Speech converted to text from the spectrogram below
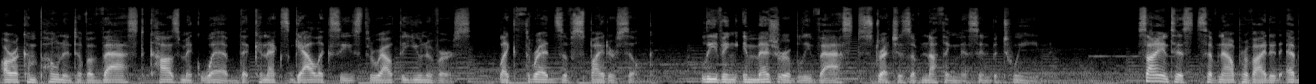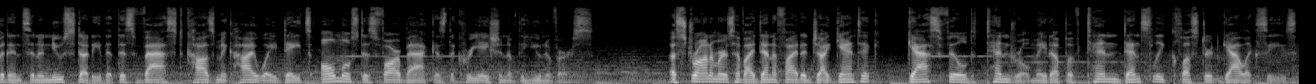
are a component of a vast cosmic web that connects galaxies throughout the universe, like threads of spider silk, leaving immeasurably vast stretches of nothingness in between. Scientists have now provided evidence in a new study that this vast cosmic highway dates almost as far back as the creation of the universe. Astronomers have identified a gigantic, gas-filled tendril made up of 10 densely clustered galaxies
